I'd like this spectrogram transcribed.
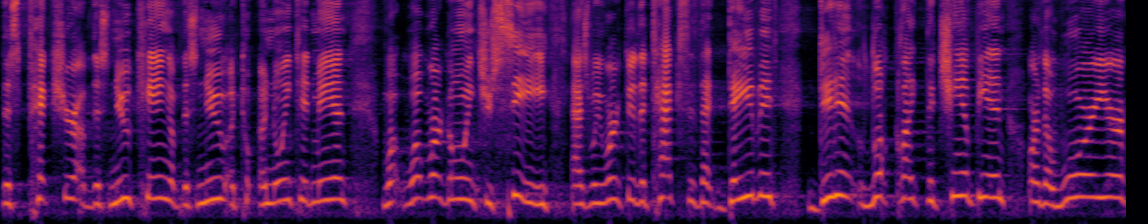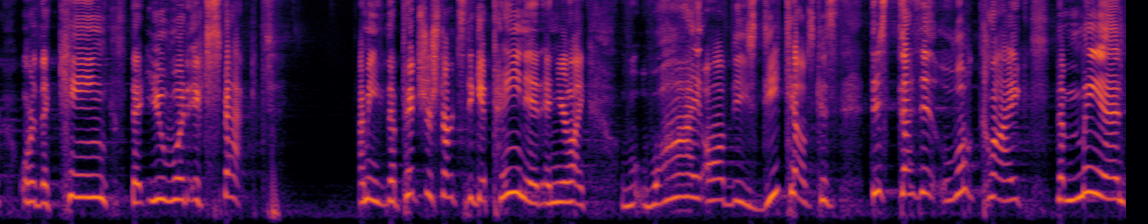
this picture of this new king, of this new anointed man, what, what we're going to see as we work through the text is that David didn't look like the champion or the warrior or the king that you would expect. I mean, the picture starts to get painted, and you're like, why all these details? Because this doesn't look like the man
